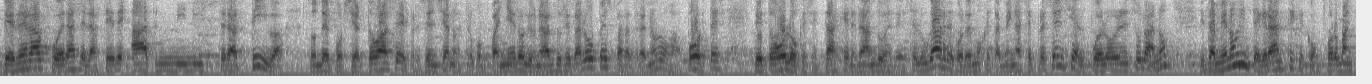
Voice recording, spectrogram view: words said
desde las afueras de la sede administrativa, donde por cierto hace presencia nuestro compañero Leonardo Ureta López para traernos los aportes de todo lo que se está generando desde ese lugar. Recordemos que también hace presencia el pueblo venezolano y también los integrantes que conforman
